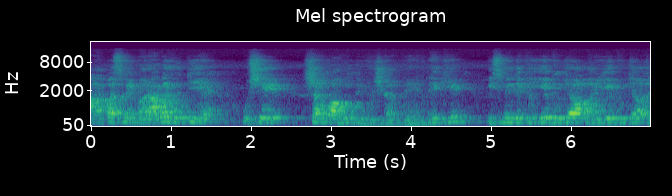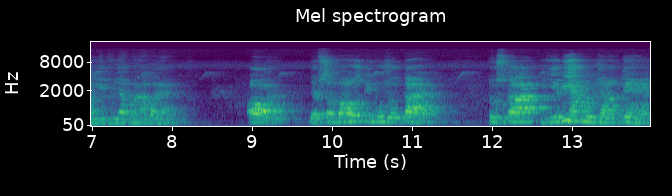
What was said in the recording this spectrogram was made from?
आपस में बराबर होती है, उसे समबाहु त्रिभुज कहते हैं। देखिए इसमें देखिए ये भुजा और ये भुजा और ये भुजा बराबर है। और जब समबाहु त्रिभुज होता है तो उसका ये भी हम लोग जानते हैं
